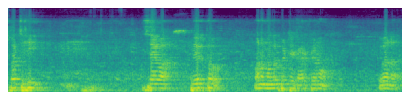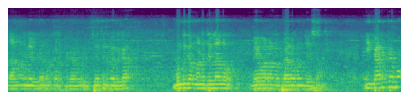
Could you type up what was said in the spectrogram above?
స్వచ్ఛ హీ సేవ పేరుతో మనం మొదలుపెట్టే కార్యక్రమం ఇవాళ రామాంజనేయులు గారు కలెక్టర్ గారు చేతుల మీదుగా ముందుగా మన జిల్లాలో భీమవరంలో ప్రారంభం చేశాం. ఈ కార్యక్రమం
